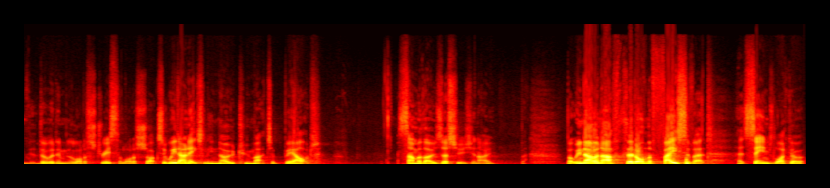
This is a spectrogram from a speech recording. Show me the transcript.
There would have been a lot of stress, a lot of shock. So we don't actually know too much about some of those issues, you know. But we know enough that on the face of it, it seems like a,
